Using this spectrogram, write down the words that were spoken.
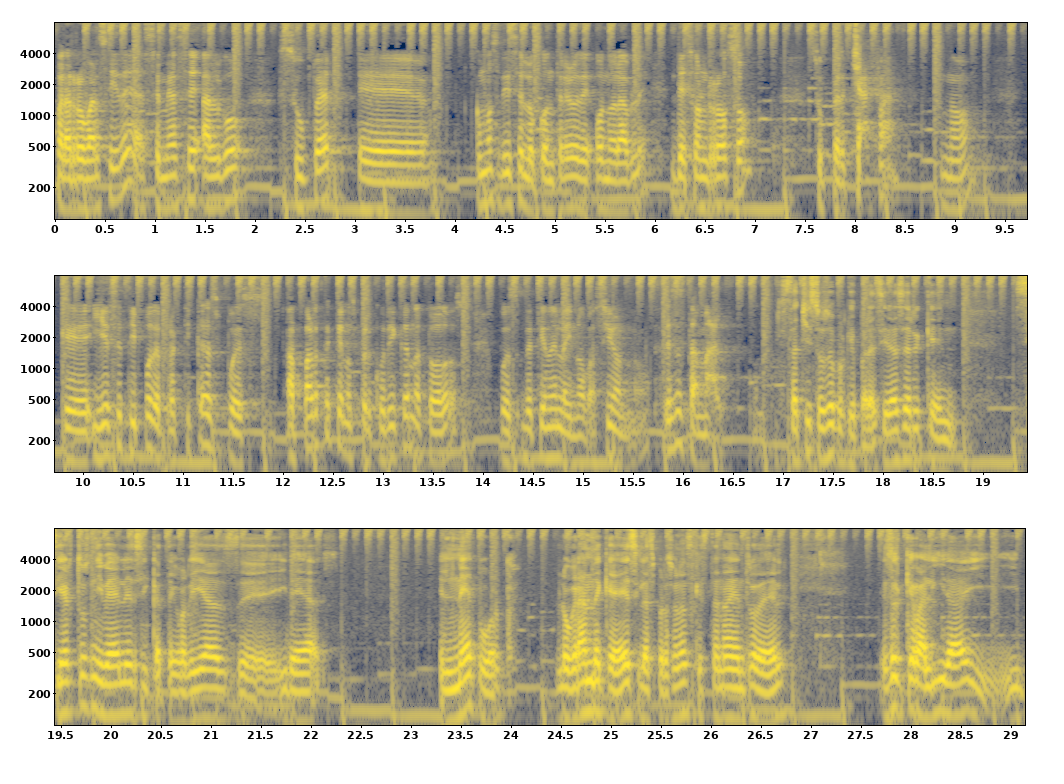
para robarse ideas. Se me hace algo súper, eh, ¿cómo se dice lo contrario de honorable? Deshonroso. súper chafa, ¿no? Que, y ese tipo de prácticas, pues, aparte que nos perjudican a todos, pues detienen la innovación, ¿no? Eso está mal. Está chistoso porque pareciera ser que en ciertos niveles y categorías de ideas, el network, lo grande que es y las personas que están adentro de él, es el que valida y, y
